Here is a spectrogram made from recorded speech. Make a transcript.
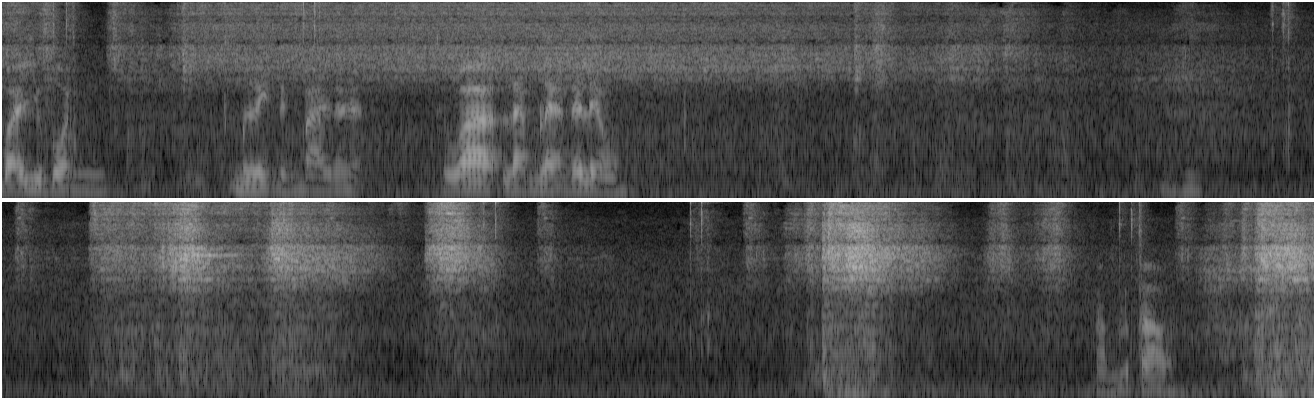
ไว้อยู่บนมืออีกหนึ่งใบนะฮะ ถือว่าแลมแลนได้เร็ว หรือเปล่าไม่ปั๊ม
